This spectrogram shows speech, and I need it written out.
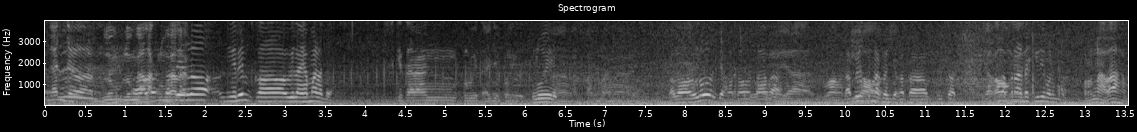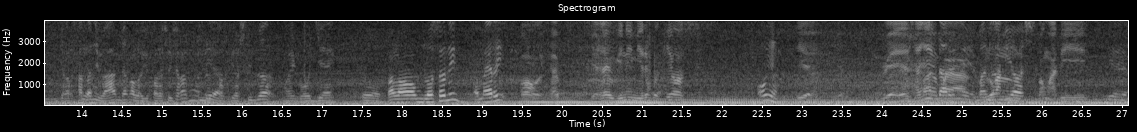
gacor Belum belum Oh, galak, belum Berarti galak. lo ngirim ke wilayah mana tuh? sekitaran Pluit aja paling Fluid. mana Kalau lu Jakarta Utara. iya gua Tapi lu pernah ke Jakarta Pusat? ya kalau pernah ada kiriman pernah lah Jakarta Selatan juga ada kalau lagi pada susah kan ambil Iya. ke kios juga pakai gojek Tuh. Kalau Om Bloso nih, Om Eri? Oh, saya biasanya begini mirip ke kios. Oh iya. Iya. iya. Biasanya Bandar Pak, ini, dulu bandar kan kios. Bang Adi Iya. iya.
